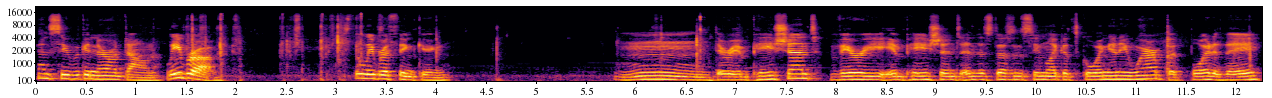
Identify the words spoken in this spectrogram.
and see if we can narrow it down. Libra. What's the Libra thinking? Mmm, they're impatient, very impatient, and this doesn't seem like it's going anywhere, but boy, do they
